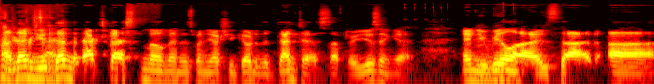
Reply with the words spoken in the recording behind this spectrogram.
And then you then the next best moment is when you actually go to the dentist after using it, and you mm realize that. Uh,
